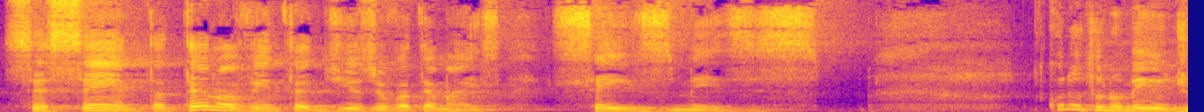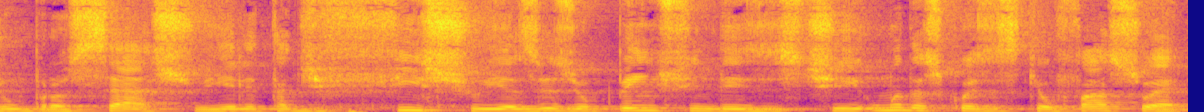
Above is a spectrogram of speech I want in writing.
60, até 90 dias, eu vou até mais, seis meses. Quando eu estou no meio de um processo e ele está difícil e às vezes eu penso em desistir, uma das coisas que eu faço é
